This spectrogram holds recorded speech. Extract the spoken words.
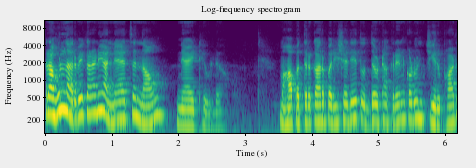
राहुल नार्वेकरांनी अन्यायाचं नाव न्याय ठेवलं. महापत्रकार परिषदेत उद्धव ठाकरेंकडून चिरफाड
